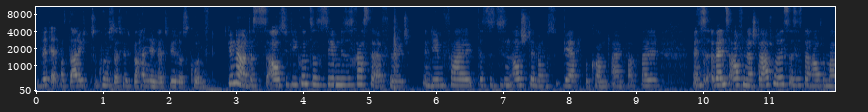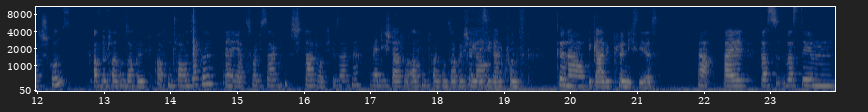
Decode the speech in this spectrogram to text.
wird etwas dadurch zu Kunst, dass wir es behandeln, als wäre es Kunst. Genau, dass es aussieht wie Kunst, dass es eben dieses Raster erfüllt. In dem Fall, dass es diesen Ausstellungswert bekommt einfach. Weil wenn es auf einer Statue ist, ist es dann automatisch Kunst. Auf einem teuren Sockel. Auf einem teuren Sockel? Äh, ja, das wollte ich sagen. Statue habe ich gesagt, ne? Wenn die Statue auf einem teuren Sockel steht, genau. ist sie dann Kunst. Genau. Egal wie plünnig sie ist. Ja, weil was, was dem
